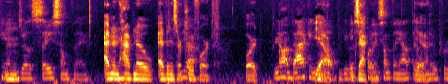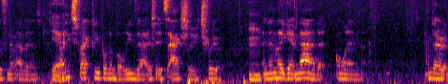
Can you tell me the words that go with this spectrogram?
can't Mhm. just say something. I didn't have no evidence or Yeah. proof or, or You're not backing Yeah, it up. You're just exactly. putting something out there Yeah. with no proof, no evidence. yeah. I'd expect people to believe that if it's actually true. Mm. And then they get mad when they're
